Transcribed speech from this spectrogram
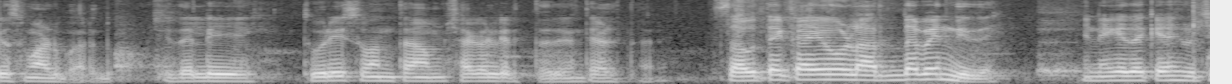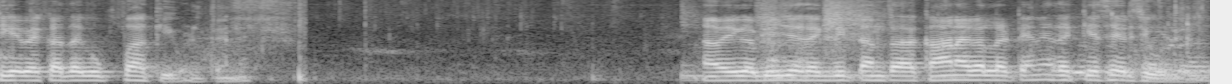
ಯೂಸ್ ಮಾಡಬಾರ್ದು. ಇದರಲ್ಲಿ ತುರಿಸುವಂಥ ಅಂಶಗಳಿರ್ತದೆ ಅಂತ ಹೇಳ್ತಾರೆ. ಸೌತೆಕಾಯಿ ಹೋಳು ಅರ್ಧ ಬೆಂದಿದೆ. ನಿನಗೆ ಇದಕ್ಕೆ ರುಚಿಗೆ ಬೇಕಾದಾಗ ಉಪ್ಪು ಹಾಕಿಕೊಳ್ತೇನೆ ನಾವೀಗ ಬೀಜ ತೆಗೆದಿಟ್ಟಂಥ ಕಾನಗಲ್ಲಟ್ಟೆನೆ ಇದಕ್ಕೆ ಸೇರಿಸಿಕೊಳ್ಳೋದು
